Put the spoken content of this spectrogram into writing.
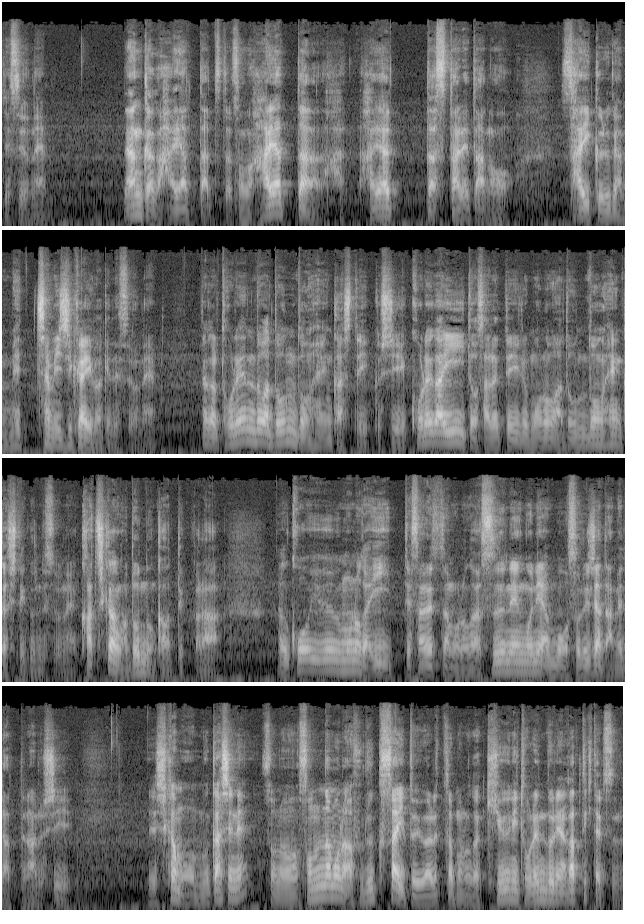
ですよね。なんかが流行ったっつったらその流行った流行った廃れたのサイクルがめっちゃ短いわけですよね。だからトレンドはどんどん変化していくしこれがいいとされているものはどんどん変化していくんですよね。価値観はどんどん変わっていくから。からこういうものがいいってされてたものが数年後にはもうそれじゃダメだってなるし。でしかも昔ねそのそんなものは古臭いと言われてたものが急にトレンドに上がってきたりする。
